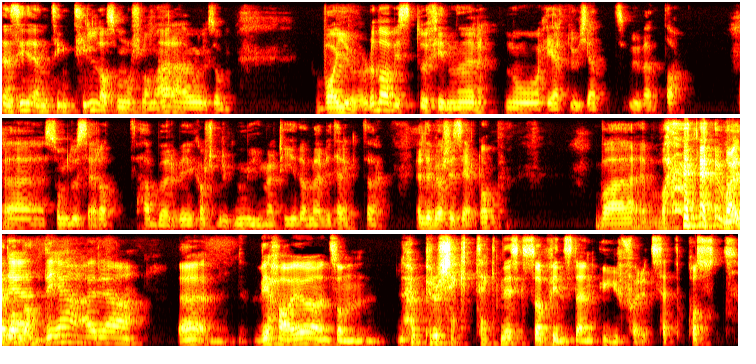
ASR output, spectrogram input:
en, en ting til da, som slår meg her, er jo liksom hva gjør du da hvis du finner noe helt ukjent, uventa? Eh, som du ser at her bør vi kanskje bruke mye mer tid enn det vi trengte, eller det vi har skissert opp. Hva, hva, hva Nei, det, det er uh, Vi har jo en sånn Prosjektteknisk så finnes det en uforutsett post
